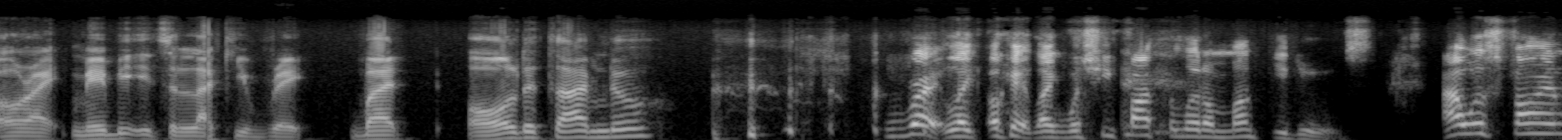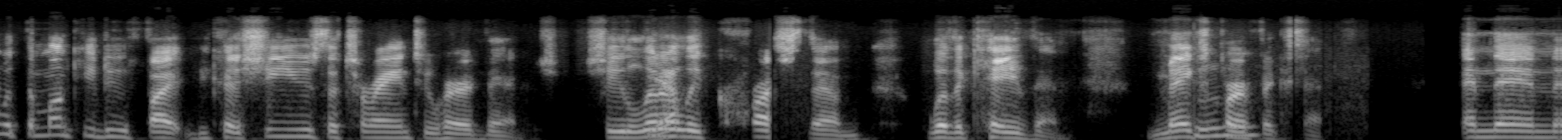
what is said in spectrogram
all right, maybe it's a lucky break. But all the time, though, Right, like okay, like when she fought the little monkey dudes, I was fine with the monkey Do fight because she used the terrain to her advantage. She literally crushed them with a cave in. Makes Mhm. perfect sense. And then,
